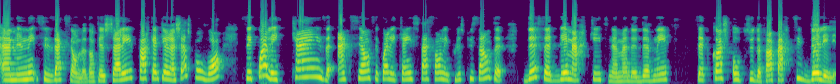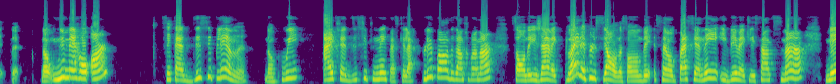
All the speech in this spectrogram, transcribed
amener ces actions-là? Donc, je suis allée faire quelques recherches pour voir c'est quoi les 15 actions, c'est quoi les 15 façons les plus puissantes de se démarquer finalement, de devenir cette coche au-dessus, de faire partie de l'élite. Donc, numéro un, c'est ta discipline. Donc oui, être discipliné parce que la plupart des entrepreneurs sont des gens avec plein d'impulsions, sont, sont passionnés, ils vivent avec les sentiments, hein. mais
